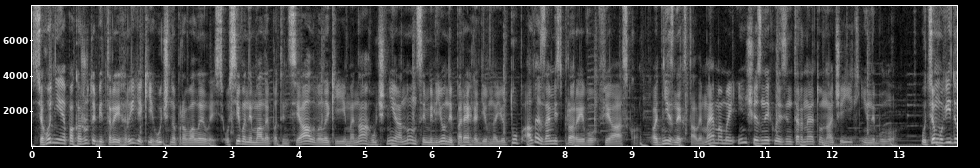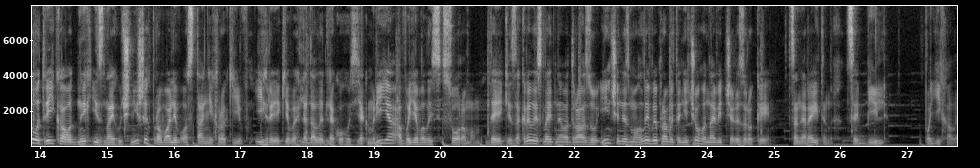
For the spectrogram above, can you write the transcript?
Сьогодні я покажу тобі три гри, які гучно провалились. Усі вони мали потенціал, великі імена, гучні анонси, мільйони переглядів на YouTube, але замість прориву фіаско. Одні з них стали мемами, інші зникли з інтернету, наче їх і не було. У цьому відео трійка одних із найгучніших провалів останніх років. Ігри, які виглядали для когось як мрія, а виявились соромом. Деякі закрились ледь не одразу, інші не змогли виправити нічого навіть через роки. Це не рейтинг, це біль. Поїхали.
